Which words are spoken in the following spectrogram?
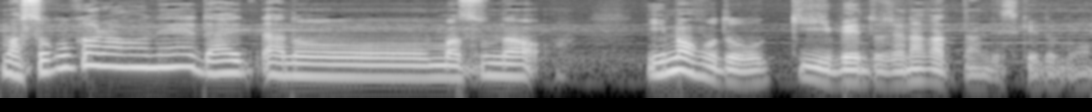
まあそこからはねだいあの、まあそんな今ほど大きいイベントじゃなかったんですけども、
